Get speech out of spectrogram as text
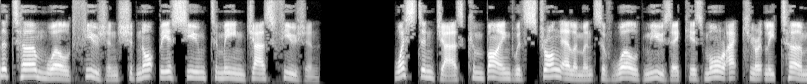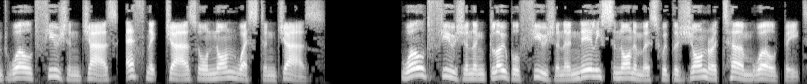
the term world fusion should not be assumed to mean jazz fusion. Western jazz combined with strong elements of world music is more accurately termed world fusion jazz, ethnic jazz or non-Western jazz. World fusion and global fusion are nearly synonymous with the genre term worldbeat,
